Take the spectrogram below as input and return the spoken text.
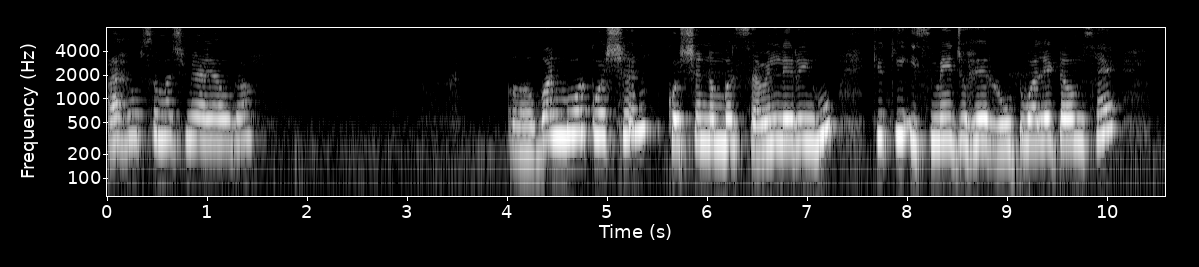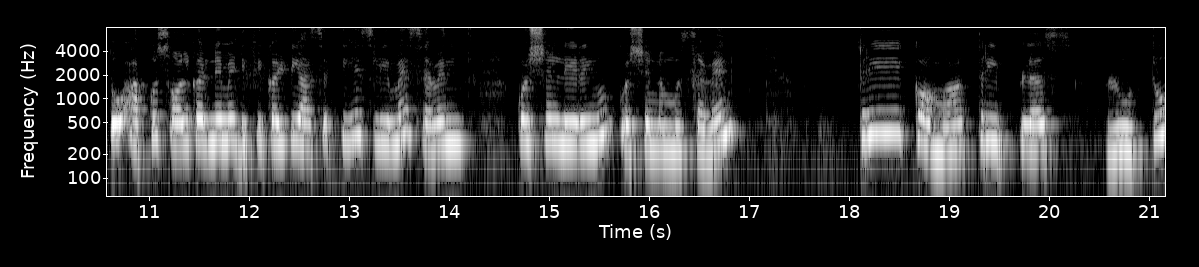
I hope समझ में आया होगा one more question question number seven ले रही हूँ, क्योंकि इसमें जो है रूट वाले टर्म्स है तो आपको सॉल्व करने में डिफिकल्टी आ सकती है, इसलिए मैं सेवेंथ क्वेश्चन ले रही हूँ question number seven three comma three plus root 2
